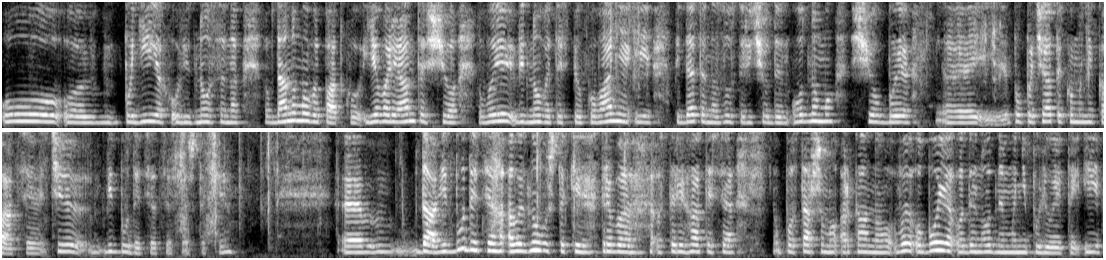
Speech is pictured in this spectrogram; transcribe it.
у подіях, у відносинах. В даному випадку є варіанти, що ви відновите спілкування і підете на зустріч один одному, щоб е, почати комунікацію. Чи відбудеться це все ж таки? Е, да, відбудеться, але знову ж таки треба остерігатися по старшому аркану. Ви обоє один одним маніпулюєте, і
